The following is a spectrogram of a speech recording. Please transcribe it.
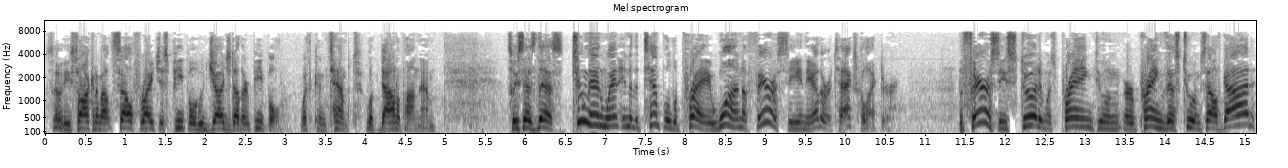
So he's talking about self-righteous people who judged other people with contempt, looked down upon them. So he says this, two men went into the temple to pray, one a Pharisee and the other a tax collector. The Pharisee stood and was praying to him, or praying this to himself, God,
